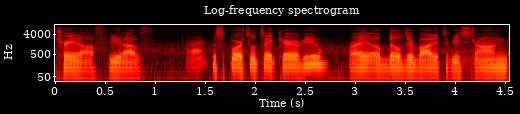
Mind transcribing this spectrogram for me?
trade off. You have All right. the sports will take care of you, right? It'll build your body to be strong,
